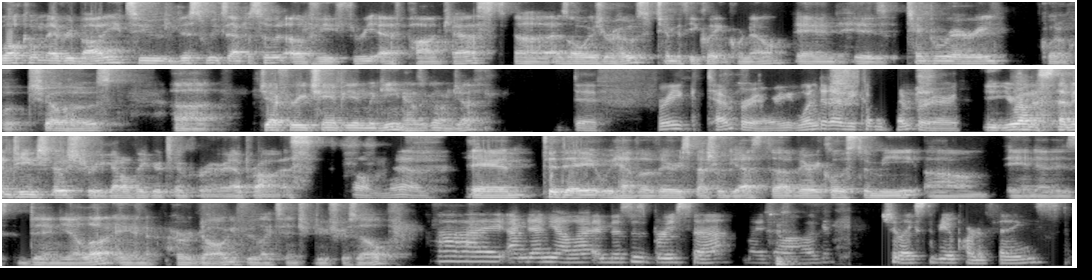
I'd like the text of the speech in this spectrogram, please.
Welcome, everybody, to this week's episode of the 3F podcast. Uh, as always, your host, Timothy Clayton Cornell, and his temporary, quote unquote, show host, uh, Jeffrey Champion McGeen. How's it going, Jeff? The freak temporary. When did I become temporary? You're on a 17 show streak. I don't think you're temporary, I promise. Oh, man. And today we have a very special guest, uh, very close to me, um, and that is Daniela and her dog. If you'd like to introduce yourself. Hi, I'm Daniela, and this is Brisa, my dog. she likes to be a part of things.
